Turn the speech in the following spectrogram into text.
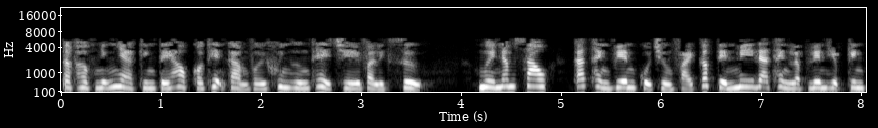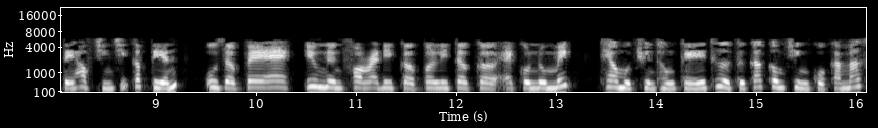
tập hợp những nhà kinh tế học có thiện cảm với khuynh hướng thể chế và lịch sử. Mười năm sau, các thành viên của trường phái cấp tiến Mỹ đã thành lập Liên hiệp Kinh tế học Chính trị cấp tiến, URPE, Union for Radical Political Economics, theo một truyền thống kế thừa từ các công trình của Karl Marx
